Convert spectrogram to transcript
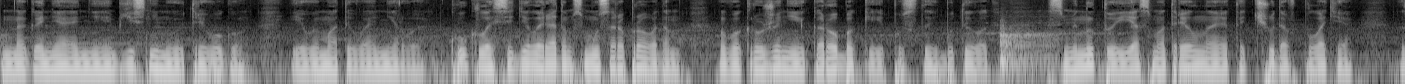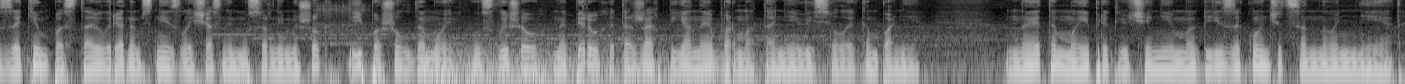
нагоняя необъяснимую тревогу и выматывая нервы. Кукла сидела рядом с мусоропроводом, в окружении коробок и пустых бутылок. С минуту я смотрел на это чудо в платье, Затем поставил рядом с ней злосчастный мусорный мешок и пошел домой, услышав на первых этажах пьяное бормотание веселой компании. На этом мои приключения могли закончиться, но нет.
